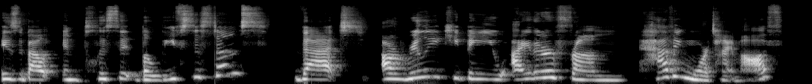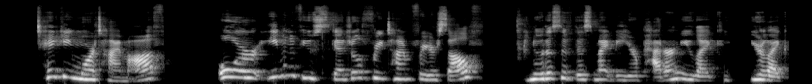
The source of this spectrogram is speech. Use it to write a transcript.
is about implicit belief systems that are really keeping you either from having more time off, taking more time off, or even if you schedule free time for yourself, notice if this might be your pattern. You like, you're like,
